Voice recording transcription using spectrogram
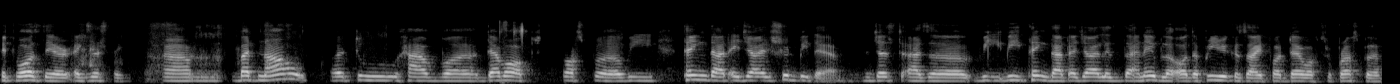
it was there existing. Um, but now uh, to have uh, DevOps prosper, we think that agile should be there. Just as a we we think that agile is the enabler or the prerequisite for DevOps to prosper,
